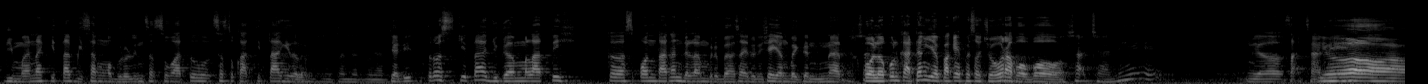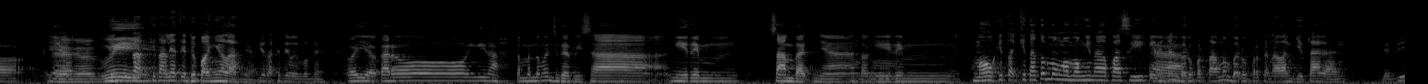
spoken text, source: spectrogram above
di mana kita bisa ngobrolin sesuatu sesuka kita gitu loh. Sih, benar-benar Jadi terus kita juga melatih kespontanan dalam berbahasa Indonesia yang baik dan benar. Bisa. Walaupun kadang ya pakai bahasa Jawa ora apa-apa. bisa jane Ya sakjane. yo Ya, ya, ya kita kita lihat ke depannya lah. Ya. Kita ke depannya. oh iya karo inilah teman-teman juga bisa ngirim sambatnya atau ngirim mau kita kita tuh mau ngomongin apa sih ini Ya. kan baru pertama baru perkenalan kita kan jadi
